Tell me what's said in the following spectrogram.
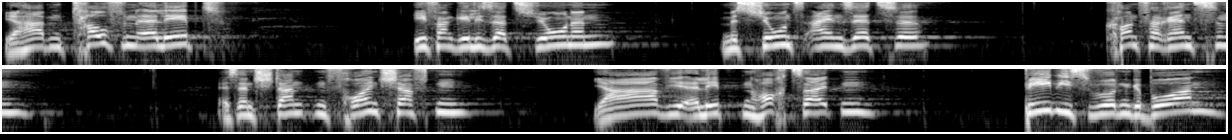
Wir haben Taufen erlebt, Evangelisationen, Missionseinsätze, Konferenzen. Es entstanden Freundschaften. Ja, wir erlebten Hochzeiten. Babys wurden geboren.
